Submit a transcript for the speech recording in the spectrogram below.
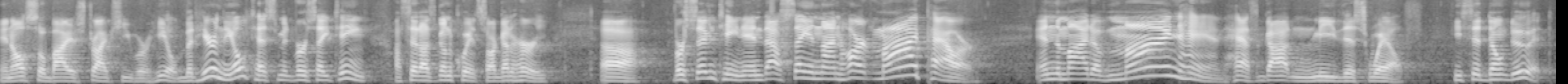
And also by his stripes you were healed. But here in the Old Testament, verse 18, I said I was going to quit, so I got to hurry. Uh, verse 17, and thou say in thine heart, My power and the might of mine hand hath gotten me this wealth. He said, Don't do it.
